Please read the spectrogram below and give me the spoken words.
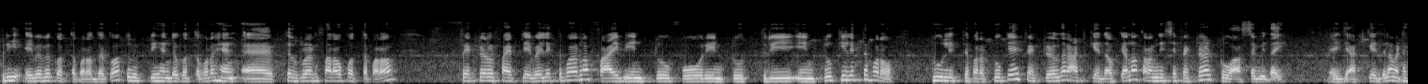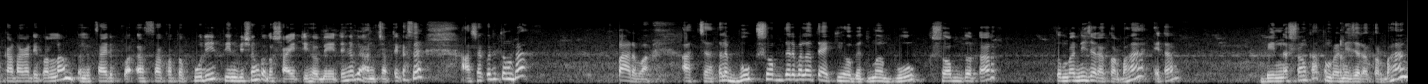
প্রি এভাবে করতে পারো। দেখো, তুমি প্রি হ্যান্ডও করতে পারো। হ্যান্ড ক্যালকুলেটর ছাড়াও করতে পারো। ফ্যাক্টরিয়াল ফাইভ এভাবে লিখতে পারো না। Five into four into three into কী লিখতে পারো? টু লিখতে পারো। টুকে ফ্যাক্টরিয়াল দ্বারা আটকে দাও। কেন? কারণ নিচে ফ্যাক্টরিয়াল টু আছে বিদায়। এই যে আটকে দিলাম, এটা কাটাকাটি করলাম। তাহলে চার কত কুড়ি? তিন বিষয় কত ষাটই হবে। এটা হবে আনসার ঠিক আছে? আশা করি তোমরা পারবা। আচ্ছা তাহলে বুক শব্দের বেলাতে একই হবে। তোমার বুক শব্দটার তোমরা নিজেরা করবা হ্যাঁ? এটার বিন্যাস সংখ্যা তোমরা নিজেরা করবা হ্যাঁ?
